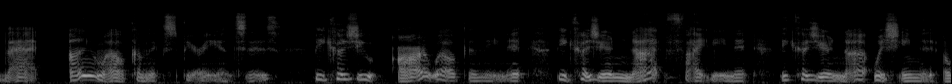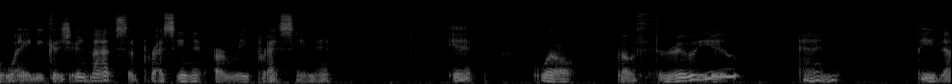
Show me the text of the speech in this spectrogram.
that unwelcome experience is because you are welcoming it, because you're not fighting it, because you're not wishing it away, because you're not suppressing it or repressing it. It will go through you and be done.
